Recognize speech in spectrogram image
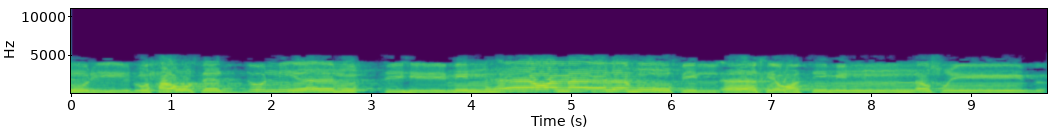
يُرِيدُ حَرْثَ الدُّنْيَا نُؤْتِهِ مِنْهَا وَمَا لَهُ فِي الْآخِرَةِ مِن نَّصِيبٍ.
